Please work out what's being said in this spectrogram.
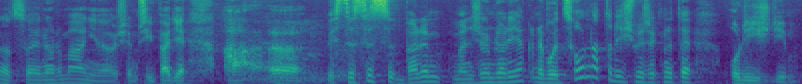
No, co je normální ve vašem případě. A uh, vy jste se s panem manželem dali jak? Nebo co na to, když vy řeknete odjíždím?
